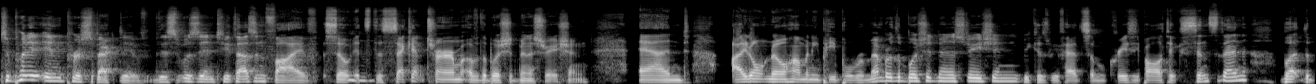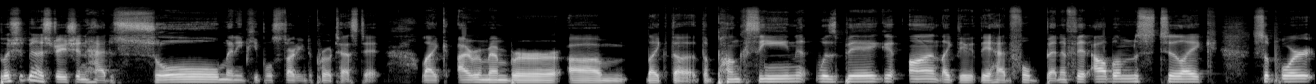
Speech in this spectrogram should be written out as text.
to put it in perspective, this was in 2005, so it's Mhm. the second term of the Bush administration. And I don't know how many people remember the Bush administration because we've had some crazy politics since then, but the Bush administration had so many people starting to protest it. Like I remember um like the the punk scene was big on like they, they had full benefit albums to like support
